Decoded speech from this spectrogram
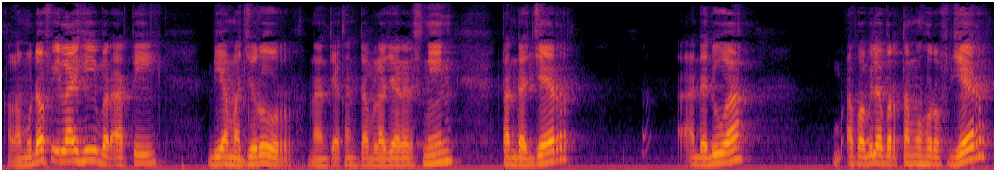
Kalau mudaf ilaihi berarti dia majrur. Nanti akan kita belajar hari Senin. Tanda jer ada dua. Apabila bertemu huruf jer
